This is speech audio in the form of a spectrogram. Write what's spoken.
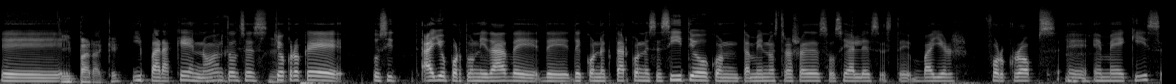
Eh, ¿Y para qué? ¿Y para qué, no? Entonces, yo creo que pues si hay oportunidad de, de, conectar con ese sitio, con también nuestras redes sociales, este Bayer for Crops MX,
